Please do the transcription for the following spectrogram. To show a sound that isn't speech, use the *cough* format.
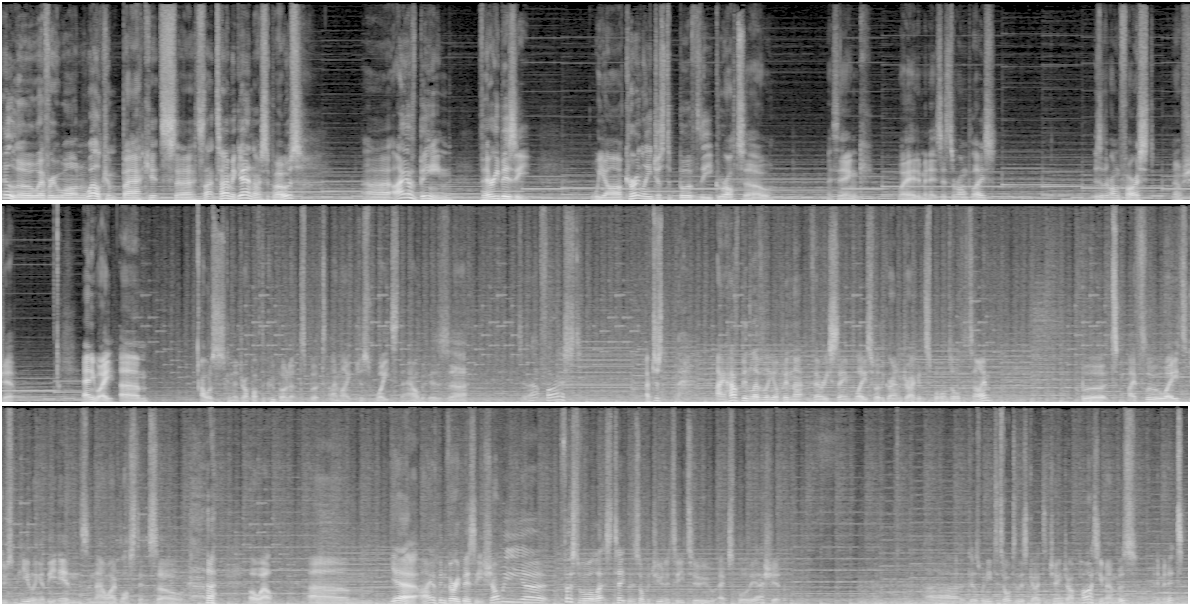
Hello everyone, welcome back. It's uh, it's that time again, I suppose. Uh, I have been very busy. We are currently just above the grotto, I think. Wait a minute, is this the wrong place? Is it the wrong forest? Oh shit. Anyway, um, I was just going to drop off the Kupo nuts, but I might just wait now because, uh, is it that forest? I've just, I have been leveling up in that very same place where the Grand Dragon spawns all the time, but I flew away to do some healing at the inns and now I've lost it, so, *laughs* oh well. Um, yeah, I have been very busy. Shall we, uh, first of all, let's take this opportunity to explore the airship. Because uh, we need to talk to this guy to change our party members in a minute.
